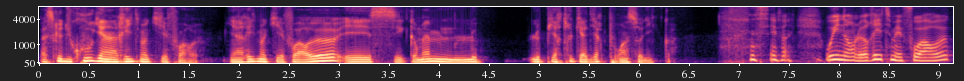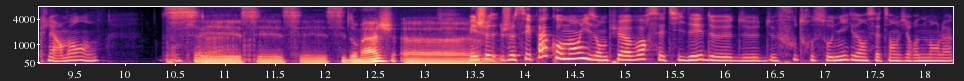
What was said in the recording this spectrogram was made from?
parce que du coup il y a un rythme qui est foireux. Il y a un rythme qui est foireux et c'est quand même le, le pire truc à dire pour un Sonic quoi. vrai. Oui, non, le rythme est foireux, clairement. hein. C'est dommage. euh, Mais je, je sais pas comment ils ont pu avoir cette idée de, de, de foutre Sonic dans cet environnement-là.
